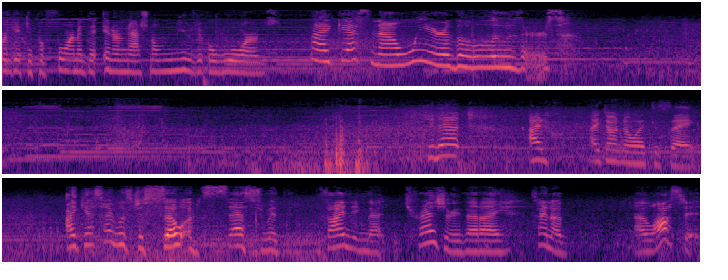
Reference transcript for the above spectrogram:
at the International Music Awards. I guess now we're the losers. Jeanette, I, I don't know what to say. I guess I was just so obsessed with finding that treasure that I kind of I lost it.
